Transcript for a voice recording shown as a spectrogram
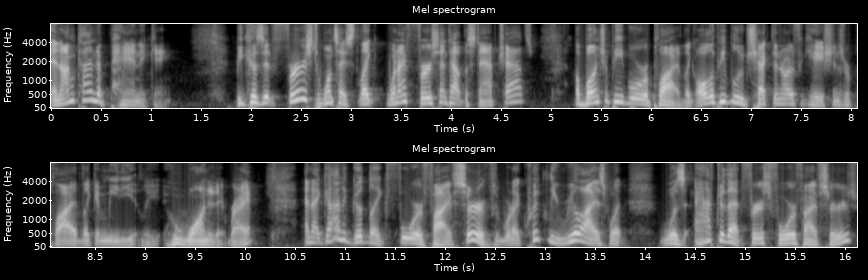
and I'm kind of panicking because at first once i like when i first sent out the snapchats a bunch of people replied. Like all the people who checked the notifications replied like immediately who wanted it right? And i got a good like four or five serves. What i quickly realized what was after that first four or five serves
